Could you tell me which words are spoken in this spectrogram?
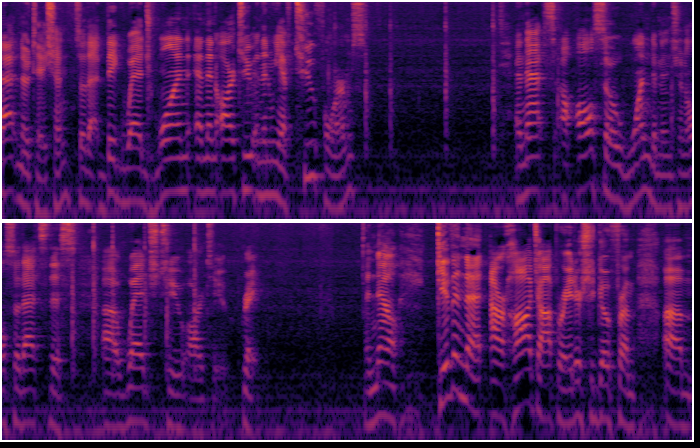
that notation. So that big wedge one and then R2, and then we have two forms. And that's uh, also one dimensional, so that's this uh, wedge two R2. Great. And now, given that our Hodge operator should go from um,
